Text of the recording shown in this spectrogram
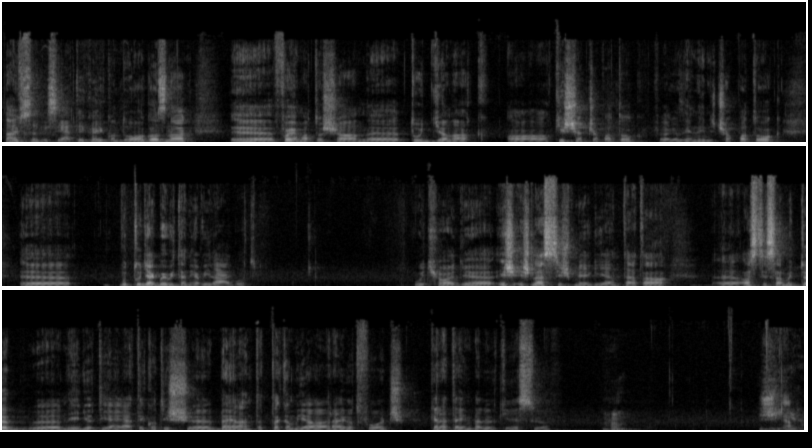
live service játékaikon dolgoznak, folyamatosan tudjanak a kisebb csapatok, főleg az ilyen indie csapatok, tudják bővíteni a világot. Úgyhogy, és, és lesz is még ilyen, tehát a, azt hiszem, hogy több négy-öt ilyen játékot is bejelentettek, ami a Riot Forge keretein belül készül. Uh-huh. Zsír. Ja.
